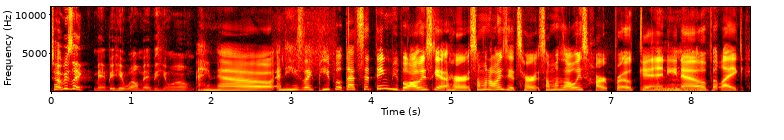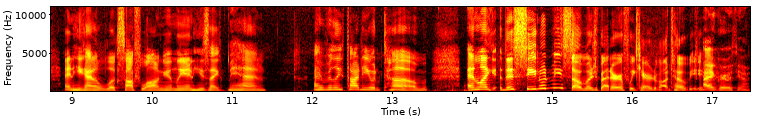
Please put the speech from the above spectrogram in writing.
Toby's like, maybe he will, maybe he won't. I know. And he's like, people, that's the thing. People always get hurt. Someone always gets hurt. Someone's always heartbroken, you mm-hmm. know? But like, and he kind of looks off longingly and he's like, man, I really thought he would come. And like this scene would be so much better if we cared about Toby. I agree with you.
